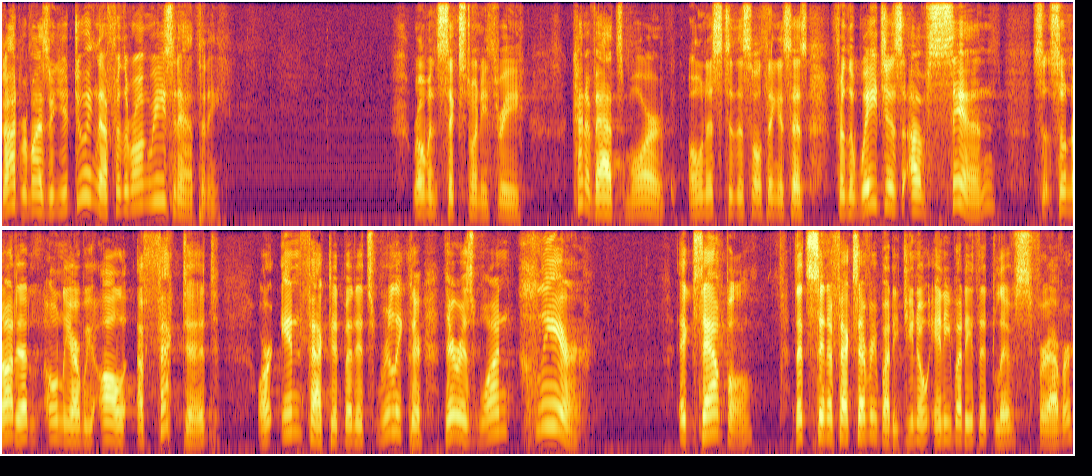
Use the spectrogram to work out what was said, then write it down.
God reminds me, you're doing that for the wrong reason, Anthony. Romans 6:23 kind of adds more onus to this whole thing. It says, "For the wages of sin, so, so not only are we all affected or infected, but it's really clear. There is one clear example that sin affects everybody. Do you know anybody that lives forever?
